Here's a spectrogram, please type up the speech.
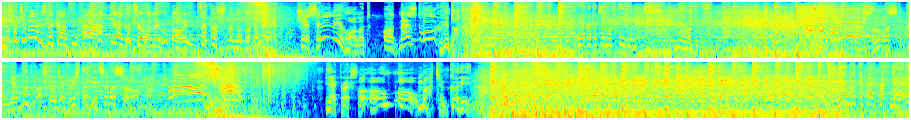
Я починаю зникати. А, я до цього не готовий. Це точно нудота. Чи сильний голод? Одне з двох. Гидота. Треба допомогти їм. Неодмінно. Кажу будь ласка, одягни штани, це безсоромно. Як пройшло? Оу, оу, матінко рідна. То ми тепер партнери.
